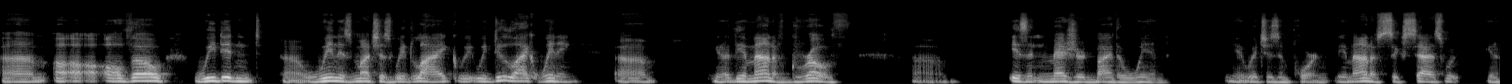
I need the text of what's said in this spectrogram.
um, although we didn't uh, win as much as we'd like. We, we do like winning. Um, you know, the amount of growth um, isn't measured by the win, you know, which is important. The amount of success, you know,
